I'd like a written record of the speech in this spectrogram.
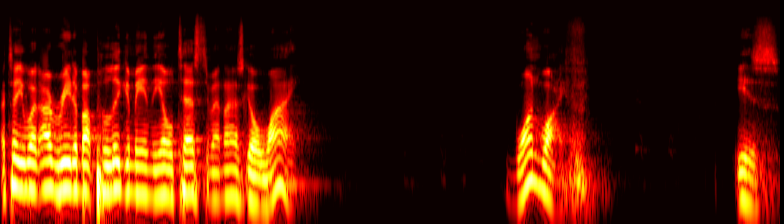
I tell you what, I read about polygamy in the Old Testament and I just go, why? One wife is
